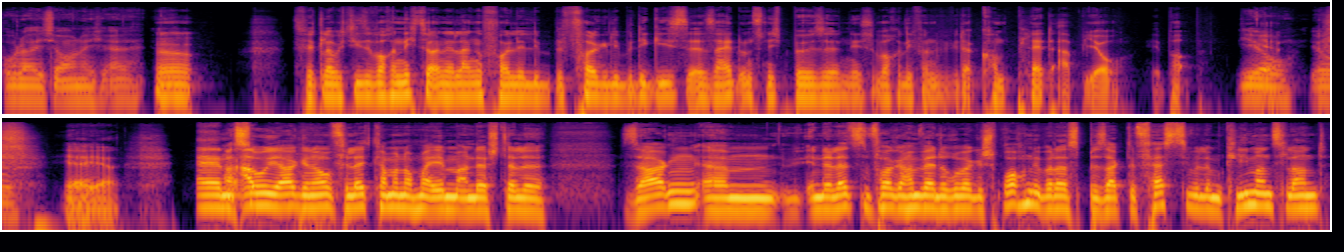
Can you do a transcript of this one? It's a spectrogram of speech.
Oder ich auch nicht, ey. Ja. Es wird, glaube ich, diese Woche nicht so eine lange Folge, liebe, Folge, liebe Diggis. Äh, seid uns nicht böse. Nächste Woche liefern wir wieder komplett ab. Yo, Hip-Hop. Yo, Ja. yo. Ja, ja. Ähm, Ach so, ja, genau. Vielleicht kann man noch mal eben an der Stelle sagen. Ähm, in der letzten Folge haben wir darüber gesprochen, über das besagte Festival im Klimansland,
